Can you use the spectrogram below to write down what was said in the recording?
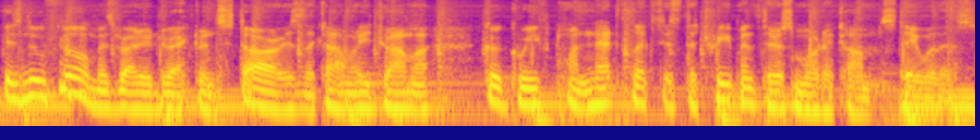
His new film as writer, director, and star is the comedy drama Good Grief on Netflix. It's the treatment. There's more to come. Stay with us.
